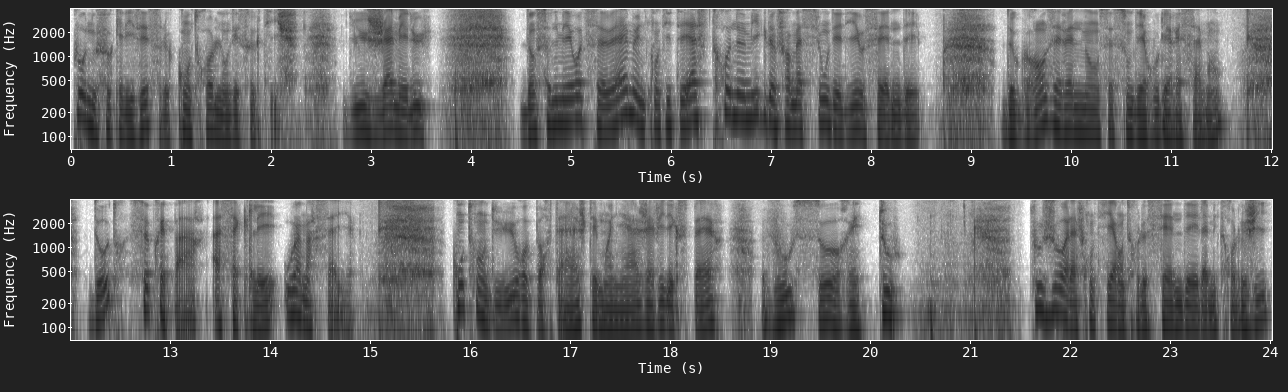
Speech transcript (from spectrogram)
pour nous focaliser sur le contrôle non destructif, du jamais lu. Dans ce numéro de CEM, une quantité astronomique d'informations dédiées au CND. De grands événements se sont déroulés récemment, d'autres se préparent à Saclay ou à Marseille. Compte rendu, reportages, témoignages, avis d'experts, vous saurez tout. Toujours à la frontière entre le CND et la métrologie,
